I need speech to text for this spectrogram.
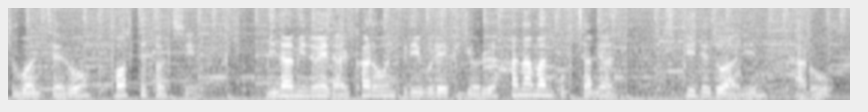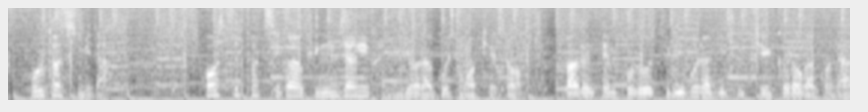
두 번째로 first touch. 미나미노의 날카로운 드리블의 비결을 하나만 꼽자면 스피드도 아닌 바로 볼터치입니다. first touch가 굉장히 간결하고 정확해서 빠른 템포로 드리블하기 좋게 끌어가거나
